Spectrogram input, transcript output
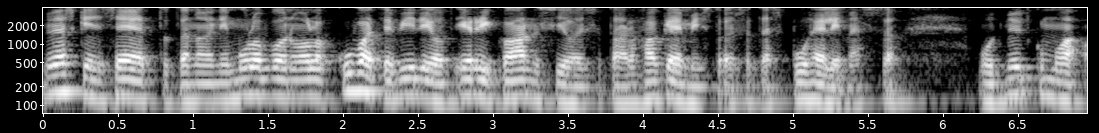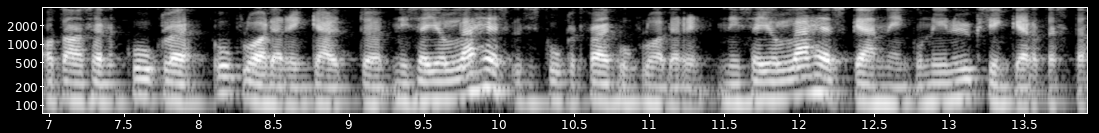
myöskin se, että tota noin, niin mulla on voinut olla kuvat ja videot eri kansioissa tai hakemistoissa tässä puhelimessa. Mutta nyt kun mä otan sen Google Uploaderin käyttöön, niin se ei ole lähes, siis Google Drive Uploaderin, niin se ei ole läheskään niin, kuin niin yksinkertaista.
